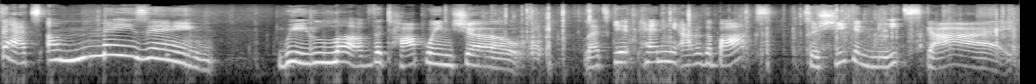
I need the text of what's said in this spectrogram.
That's amazing! We love the Top Wing show. Let's get Penny out of the box so she can meet Skye.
